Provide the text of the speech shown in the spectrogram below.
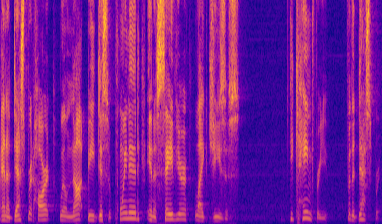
And a desperate heart will not be disappointed in a Savior like Jesus. He came for you, for the desperate,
